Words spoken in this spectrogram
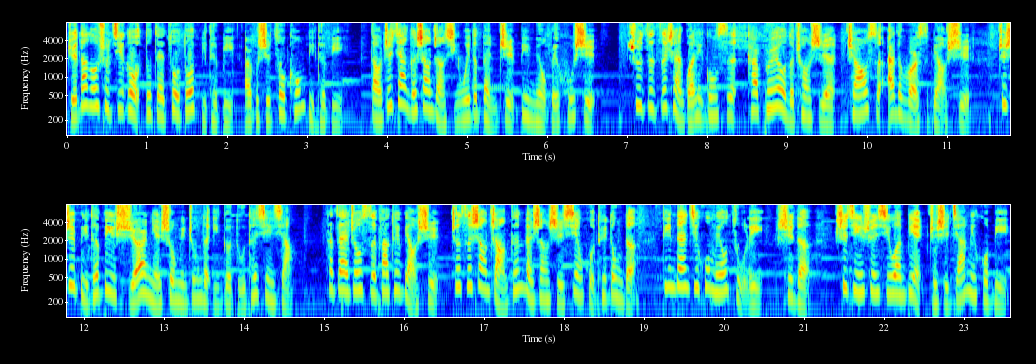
绝大多数机构都在做多比特币，而不是做空比特币，导致价格上涨行为的本质并没有被忽视。数字资产管理公司 Caprio 的创始人 Charles Edwards 表示。这是比特币十二年寿命中的一个独特现象。他在周四发推表示，这次上涨根本上是现货推动的，订单几乎没有阻力。是的，事情瞬息万变，这是加密货币，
